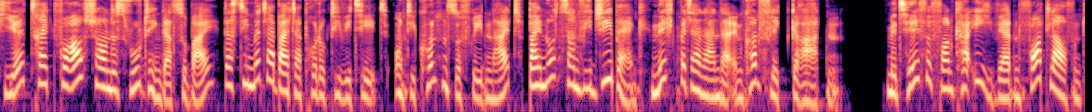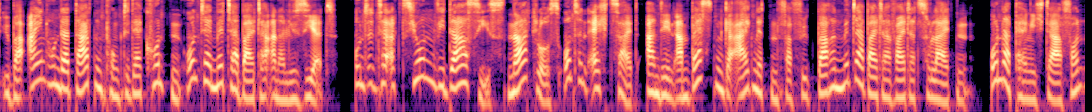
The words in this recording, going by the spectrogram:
Hier trägt vorausschauendes Routing dazu bei, dass die Mitarbeiterproduktivität und die Kundenzufriedenheit bei Nutzern wie GBank nicht miteinander in Konflikt geraten. Mithilfe von KI werden fortlaufend über 100 Datenpunkte der Kunden und der Mitarbeiter analysiert und Interaktionen wie Darcys nahtlos und in Echtzeit an den am besten geeigneten verfügbaren Mitarbeiter weiterzuleiten, unabhängig davon,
